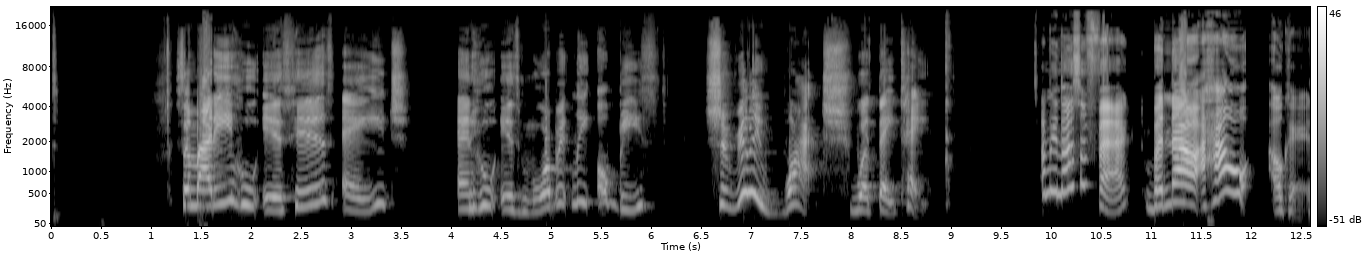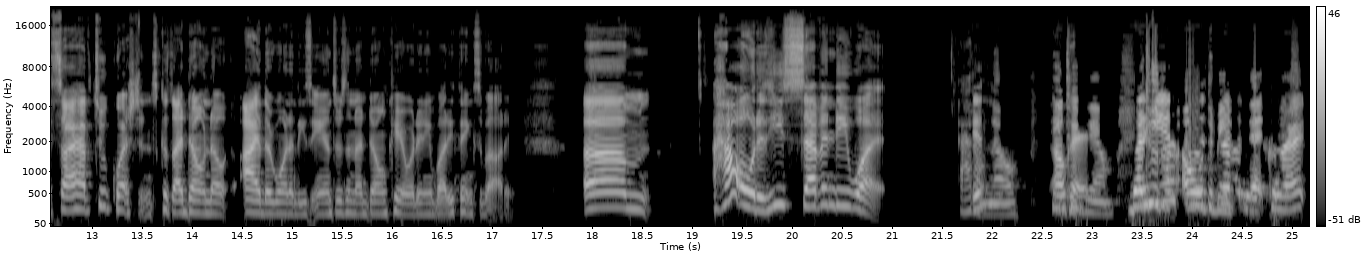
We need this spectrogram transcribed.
somebody who is his age, and who is morbidly obese should really watch what they take. I mean, that's a fact. But now, how? Okay, so I have two questions because I don't know either one of these answers, and I don't care what anybody thinks about it. Um, how old is he? Seventy what? I don't know. He okay. But he is old to be seventies, that- correct?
